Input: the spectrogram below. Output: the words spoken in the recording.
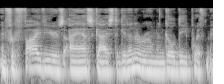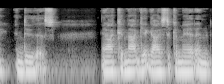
And for five years, I asked guys to get in the room and go deep with me and do this. And I could not get guys to commit. And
